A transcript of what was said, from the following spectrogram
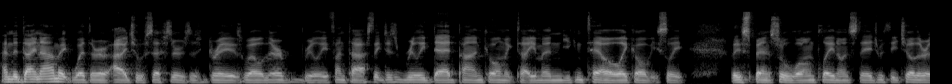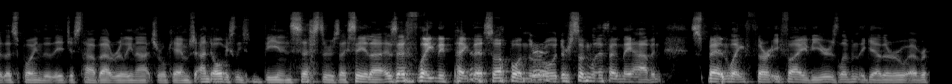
And the dynamic with her actual sisters is great as well. They're really fantastic, just really deadpan comic timing. You can tell, like, obviously, they've spent so long playing on stage with each other at this point that they just have that really natural chemistry. And obviously, being sisters, I say that as if like they've picked this up on the road or something, and they haven't spent like 35 years living together or whatever.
